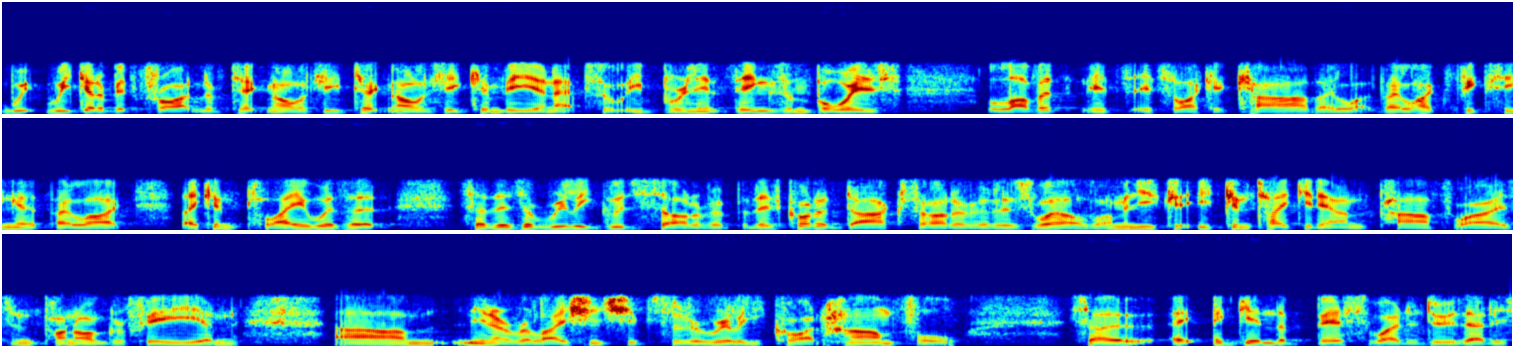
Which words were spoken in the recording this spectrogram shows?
we, we get a bit frightened of technology. Technology can be an absolutely brilliant thing, and boys love it. It's it's like a car. They like they like fixing it. They like they can play with it. So there's a really good side of it, but there's quite a dark side of it as well. I mean, you can, it can take you down pathways and pornography and um, you know relationships that are really quite harmful. So again, the best way to do that is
